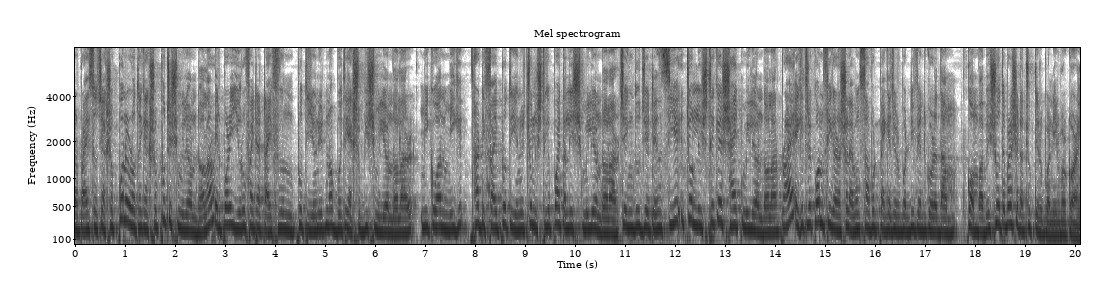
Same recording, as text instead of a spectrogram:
যেটার প্রাইস হচ্ছে একশো পনেরো থেকে একশো পঁচিশ মিলিয়ন ডলার এরপরে ইউরোফাইটার টাইফুন প্রতি ইউনিট নব্বই থেকে একশো বিশ million dollar MiG one MiG thirty five প্রতি ইউনিট চল্লিশ থেকে পঁয়তাল্লিশ মিলিয়ন ডলার চেংদু জেট এনসি চল্লিশ থেকে ষাট মিলিয়ন ডলার প্রায় এক্ষেত্রে কনফিগারেশন এবং সাপোর্ট প্যাকেজের উপর ডিপেন্ড করে দাম কম বা বেশি হতে পারে, সেটা চুক্তির উপর নির্ভর করে।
